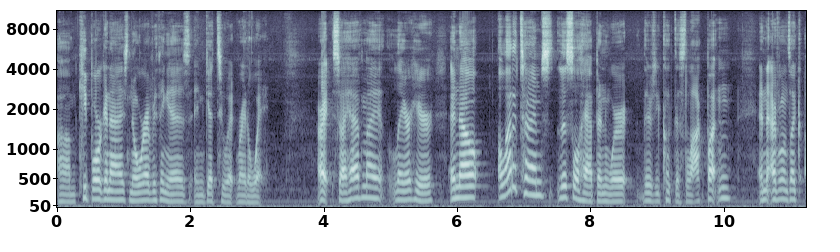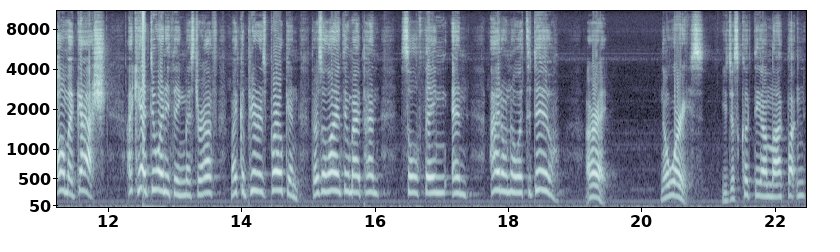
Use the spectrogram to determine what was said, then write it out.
um, keep organized, know where everything is, and get to it right away. All right, so I have my layer here. And now, a lot of times this will happen where there's you click this lock button, and everyone's like, oh my gosh, I can't do anything, Mr. F. My computer's broken. There's a line through my pencil thing, and I don't know what to do. All right, no worries. You just click the unlock button,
